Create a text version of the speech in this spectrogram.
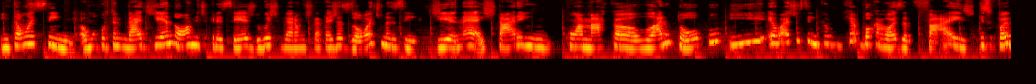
Então, assim, é uma oportunidade enorme de crescer. As duas tiveram estratégias ótimas, assim, de, né, estarem com a marca lá no topo. E eu acho assim que o que a Boca Rosa faz, isso foi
